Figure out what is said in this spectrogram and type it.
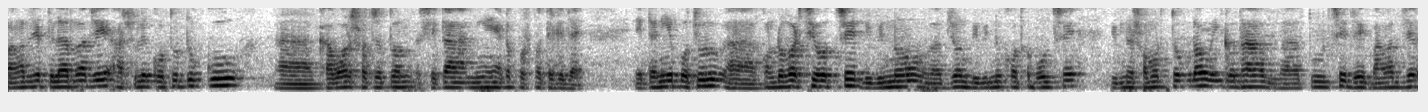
বাংলাদেশের প্লেয়াররা যে আসলে কতটুকু খাবার সচেতন, সেটা নিয়ে একটা প্রশ্ন থেকে যায়। এটা নিয়ে প্রচুর কন্ট্রোভার্সি হচ্ছে, বিভিন্ন জন বিভিন্ন কথা বলছে, বিভিন্ন সমর্থকরাও এই কথা তুলছে যে বাংলাদেশের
